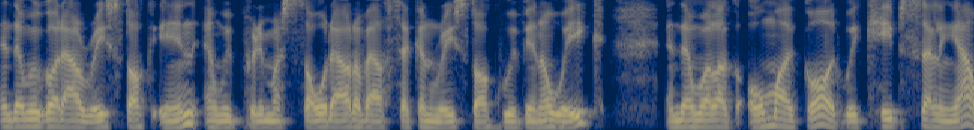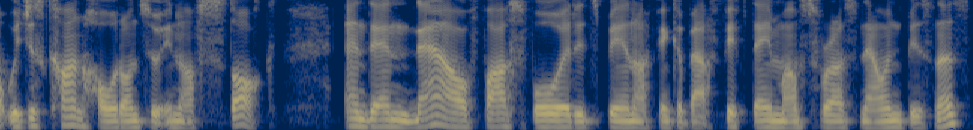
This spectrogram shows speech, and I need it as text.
And then we got our restock in and we pretty much sold out of our second restock within a week. And then we're like, oh my God, we keep selling out. We just can't hold on to enough stock. And then now, fast forward, it's been, I think, about 15 months for us now in business.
